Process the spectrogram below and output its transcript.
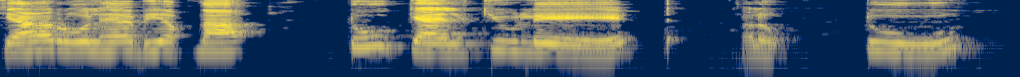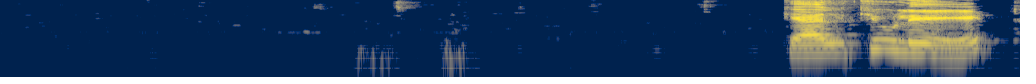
क्या रोल है अभी अपना? To calculate hello to calculate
